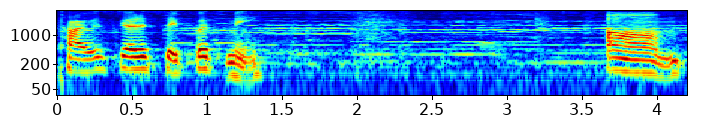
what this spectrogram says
Kai was going to sleep with me. Um,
